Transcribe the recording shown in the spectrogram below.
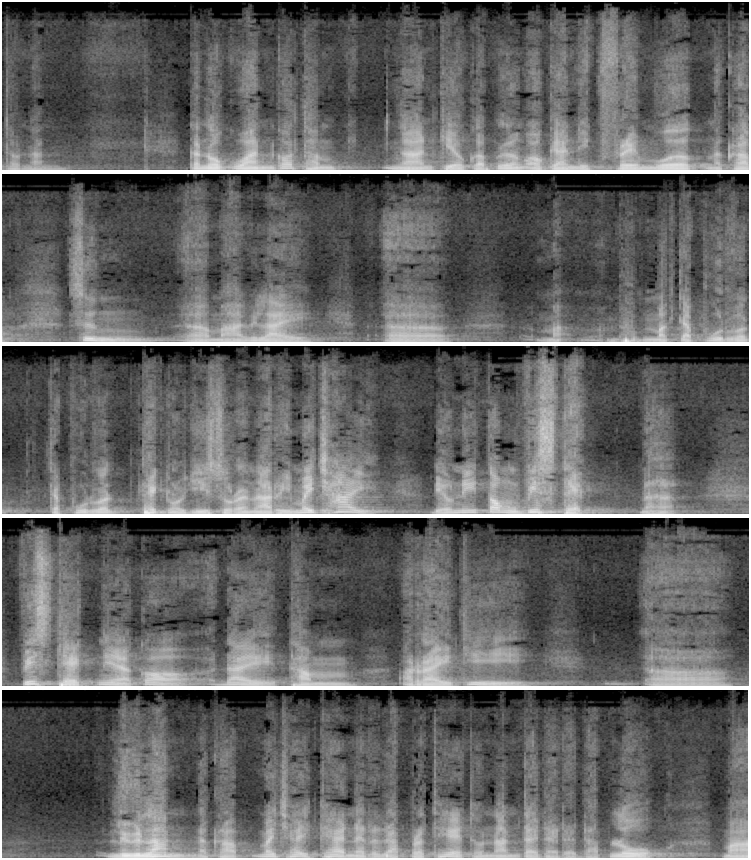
เท่านั้นกนกวันก็ทำงานเกี่ยวกับเรื่อง Organic Framework นะครับ ซึ่งมหาวิทยาลัย ผมมักจะพูดว่าจะพูดว่าเทคโนโลยีสุรนารีไม่ใช่ เดี๋ยวนี้ต้อง VISTEC นะฮะ VISTEC เนี่ยก็ได้ทำอะไรที่ลือลั่นนะครับ ไม่ใช่แค่ในระดับประเทศเท่านั้นแต่ในระดับโลกมา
